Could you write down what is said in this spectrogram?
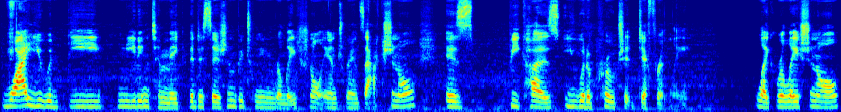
why you would be needing to make the decision between relational and transactional is because you would approach it differently. Like relational,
